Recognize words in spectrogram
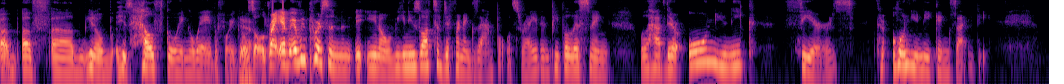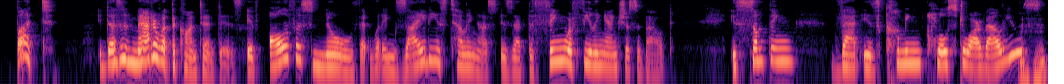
of, of um, you know his health going away before he grows Yeah. old right every, every person you know we can use lots of different examples right and people listening will have their own unique fears their own unique anxiety but it doesn't matter what the content is if all of us know that what anxiety is telling us is that the thing we're feeling anxious about is something that is coming close to our values, Mhm.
